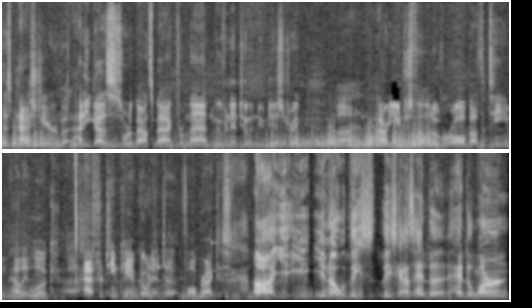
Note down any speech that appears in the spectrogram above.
this past year, but how do you guys sort of bounce back from that, moving into a new district? Uh, and how are you just feeling overall about the team, how they look uh, after team camp going into fall practice? Uh, you, you, you know these these guys had to had to learn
